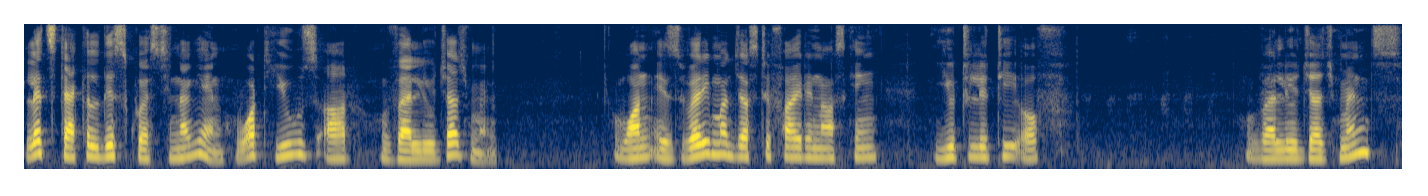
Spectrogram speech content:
let us tackle this question again what use are value judgment? One is very much justified in asking utility of value judgments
